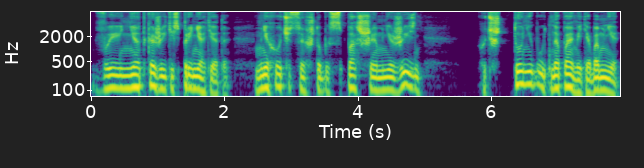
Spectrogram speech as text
Вы не откажитесь принять это. Мне хочется, чтобы спасшая мне жизнь хоть что-нибудь на память обо мне.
